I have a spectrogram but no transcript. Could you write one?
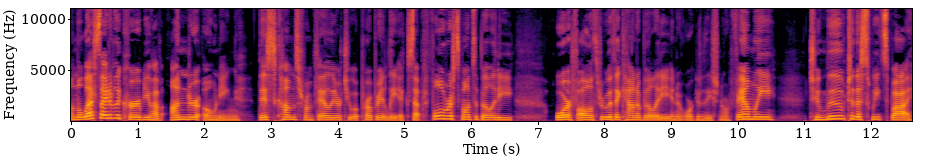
on the left side of the curve you have under owning this comes from failure to appropriately accept full responsibility or follow through with accountability in an organization or family. To move to the sweet spot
